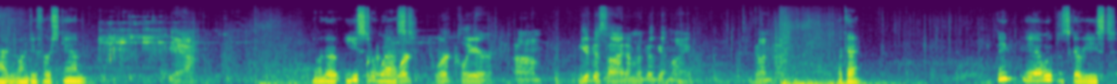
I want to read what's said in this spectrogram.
All right, you want to do first scan? Yeah. You want to go east or We're, west? we're clear. Um, you decide. I'm gonna go get my gun back. Okay. I think, yeah, we'll just go east.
